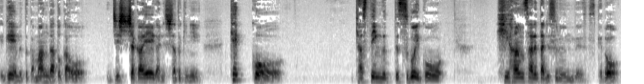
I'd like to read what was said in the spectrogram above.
ーゲームとか漫画とかを実写化映画にした時に結構キャスティングってすごいこう批判されたりするんですけど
